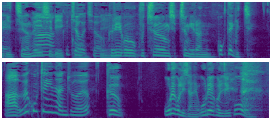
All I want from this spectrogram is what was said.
네네. 2층은 회의실이 아, 있고. 그쵸, 그쵸. 예. 그리고 9층, 10층 이런 꼭대기층. 아, 왜 꼭대기는 안 좋아요? 그 오래 걸리잖아요. 오래 걸리고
